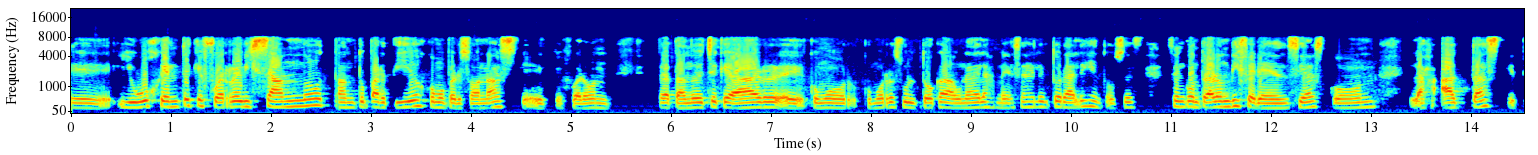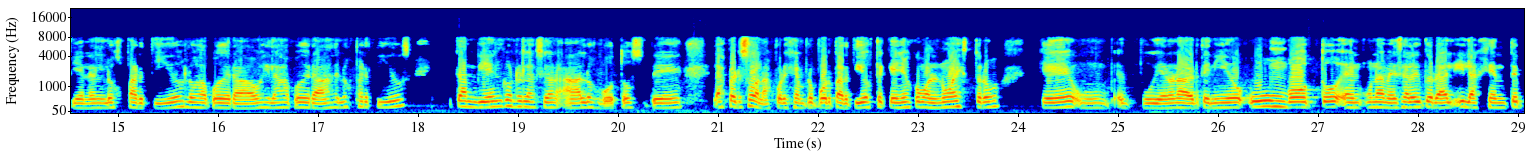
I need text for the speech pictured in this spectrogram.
eh, y hubo gente que fue revisando tanto partidos como personas que, fueron tratando de chequear eh, cómo, cómo resultó cada una de las mesas electorales y entonces se encontraron diferencias con las actas que tienen los partidos, los apoderados y las apoderadas de los partidos también con relación a los votos de las personas, por ejemplo, por partidos pequeños como el nuestro, que eh, pudieron haber tenido un voto en una mesa electoral y la gente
